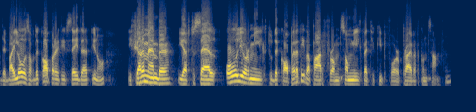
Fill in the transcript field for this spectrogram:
the bylaws of the cooperative say that, you know, if you're a member, you have to sell all your milk to the cooperative, apart from some milk that you keep for private consumption.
